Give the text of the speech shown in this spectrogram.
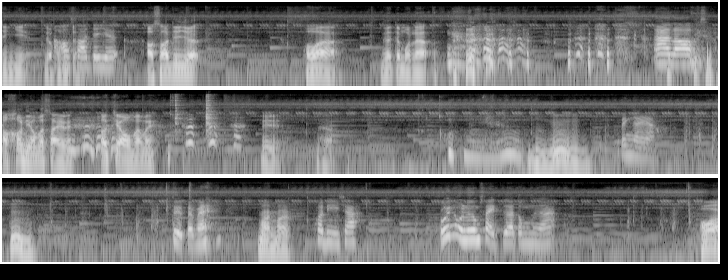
อย่างนี้ เดี๋ยวผมเอาจะซอสเยอะเอาซอสเยอะๆ เพราะว่าเนื้อจะหมดแล้วๆอะลอง เอาข้าวเหนียวมาใส่ไหม เอาแจ่วมาไหม นี่นะฮะอืมอืมเป็นไงอะอืมจืดไปไหม ไม่ไม่พอดีใช่ปะอุ้ยหนูลืมใส่เกลือตรงเนื้อ เพราะว่า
